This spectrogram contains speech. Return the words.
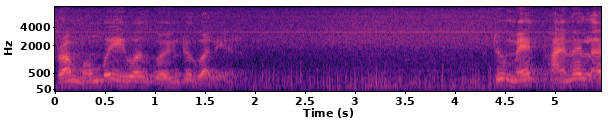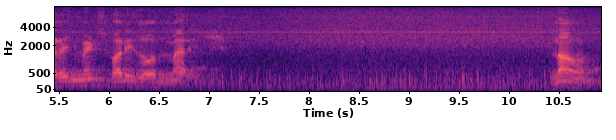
From Mumbai he was going to Gwalior to make final arrangements for his own marriage. Now,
